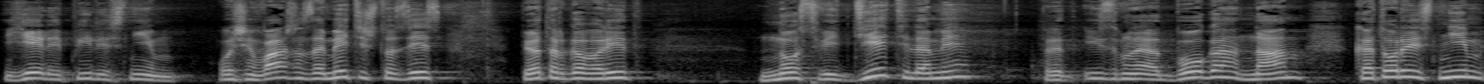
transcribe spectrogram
ели, пили с Ним. Очень важно заметить, что здесь Петр говорит, но свидетелями, предизбранные от Бога, нам, которые с Ним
